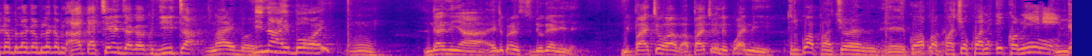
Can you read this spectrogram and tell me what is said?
kabla kabla kabla akachenja akakujiita. Nai boy. ni Nai boy. Mm. ndani ya ilikuwa ni studio gani ile? Ni pacho hapa pacho ilikuwa ni tulikuwa pacho Eh, tuko hapa pacho kwani iko nini?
